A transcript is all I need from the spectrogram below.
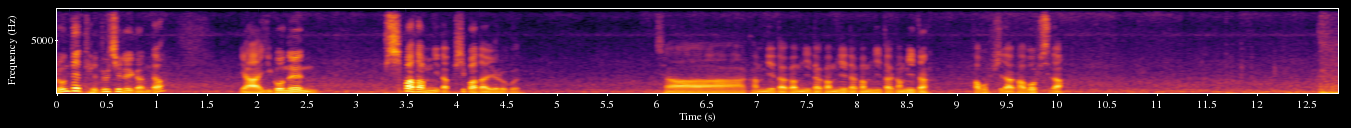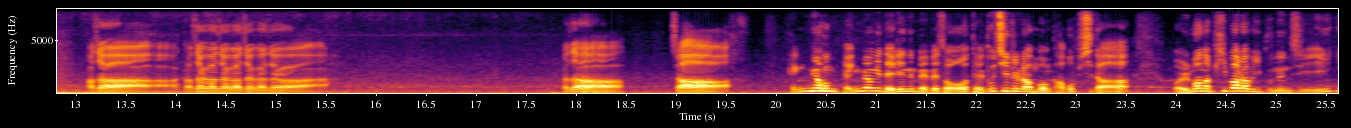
그런데 대도시를 간다? 야 이거는 피바다입니다. 피바다 여러분. 자 갑니다 갑니다 갑니다 갑니다 갑니다. 가봅시다 가봅시다. 가자 가자 가자 가자 가자 가자. 자 100명 100명이 내리는 맵에서 대도시를 한번 가봅시다. 얼마나 피바람이 부는지.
